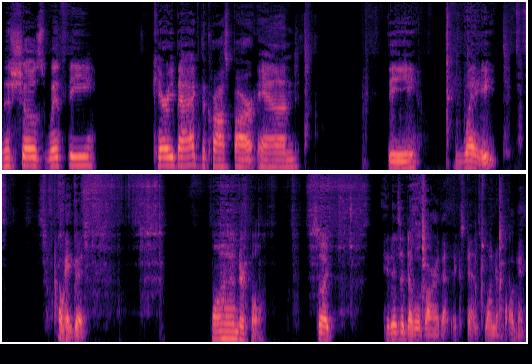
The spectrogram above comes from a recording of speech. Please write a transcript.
this shows with the carry bag, the crossbar, and the weight. Okay, good. Wonderful. So it, it is a double bar that extends. Wonderful. Okay.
